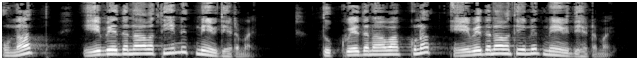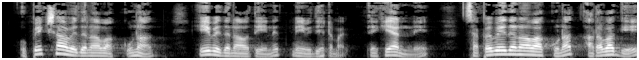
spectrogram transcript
වුණත් ඒ වේදනාව තියෙන්නේ මේ විදිහටමයි. දුක් වේදනාවක් වුණත් ඒ වේදනාව තියෙන්නේ මේ විදිහටමයි. උපේක්ෂා වේදනාවක් වුණත් ඒ වේදනාව තියෙන්නේ මේ විදිහටමයි. ඒ කියන්නේ සැප වේදනාවක් වුණත් අර වගේ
